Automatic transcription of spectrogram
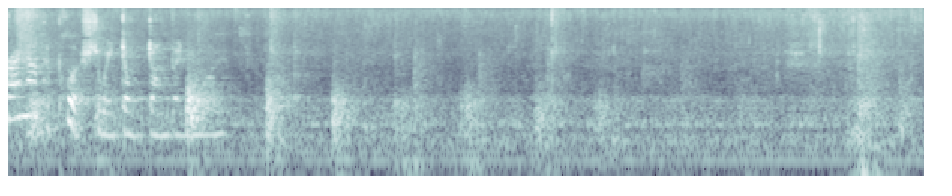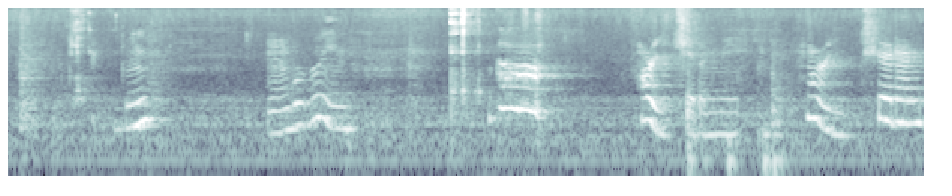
Try not to push so I don't dump anyone. Green. And we're green. Ugh. Are you kidding me? Are you kidding?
